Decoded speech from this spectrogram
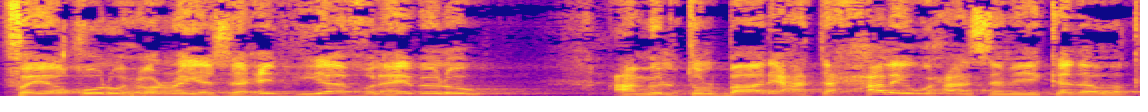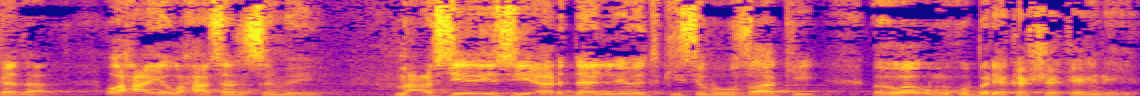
Fayaquul wuxuu odhanayaa saaxiibkii yaa fulan hebelow camiltu lbaarixata waxaan sameeyey kada wakada waxa iyo waxaasaan sameeyey. Macsiyadiisii ardaalnimadkiisa buu saaki waagu markuu barya ka sheekaynaya.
